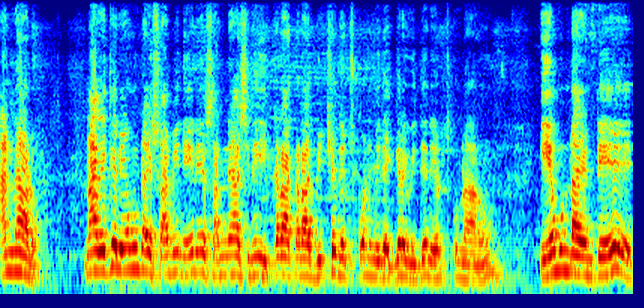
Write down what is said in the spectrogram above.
అన్నాడు. నా దగ్గర ఏముంటాయి స్వామి? నేనే సన్యాసిని ఇక్కడ అక్కడ భిక్ష తెచ్చుకొని మీ దగ్గర విద్య నేర్చుకున్నాను. ఏముండాయంటే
